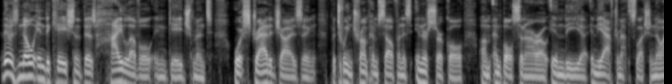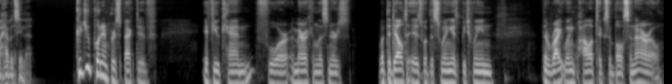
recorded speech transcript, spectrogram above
there's no indication that there's high level engagement or strategizing between Trump himself and his inner circle um, and Bolsonaro in the uh, in the aftermath of election. No, I haven't seen that. Could you put in perspective, if you can, for American listeners, what the delta is, what the swing is between the right wing politics of Bolsonaro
